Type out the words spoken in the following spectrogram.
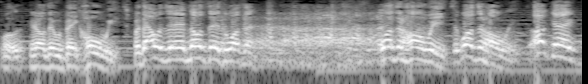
Well, you know, they would bake whole wheat. But that was, in those days, it wasn't, it wasn't whole wheat. It wasn't whole wheat. Okay.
